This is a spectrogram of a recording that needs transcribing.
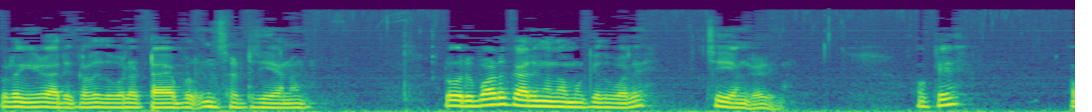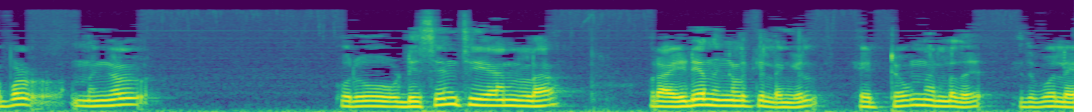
തുടങ്ങിയ കാര്യങ്ങൾ ഇതുപോലെ ടേബിൾ ഇൻസേർട്ട് ചെയ്യാനും ഒരുപാട് കാര്യങ്ങൾ നമുക്കിതുപോലെ ചെയ്യാൻ കഴിയും. ഓക്കെ അപ്പോൾ നിങ്ങൾ ഒരു ഡിസൈൻ ചെയ്യാനുള്ള ഒരു ഐഡിയ നിങ്ങൾക്കില്ലെങ്കിൽ ഏറ്റവും നല്ലത് ഇതുപോലെ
